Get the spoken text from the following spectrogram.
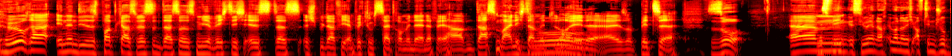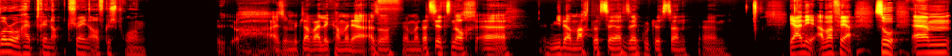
HörerInnen dieses Podcasts wissen, dass es mir wichtig ist, dass Spieler viel Entwicklungszeitraum in der NFL haben. Das meine ich damit, so. Leute. Also bitte. So. Ähm, Deswegen ist Julian auch immer noch nicht auf den Joe Burrow Hype-Train aufgesprungen. Oh, also mittlerweile kann man ja, also wenn man das jetzt noch äh, niedermacht, dass er sehr gut ist, dann. Ähm, ja, nee, aber fair. So, ähm,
